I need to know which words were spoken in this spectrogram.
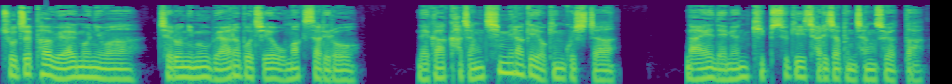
조제파 외할머니와 제로니무 외할아버지의 오막살이로 내가 가장 친밀하게 여긴 곳이자 나의 내면 깊숙이 자리 잡은 장소였다.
